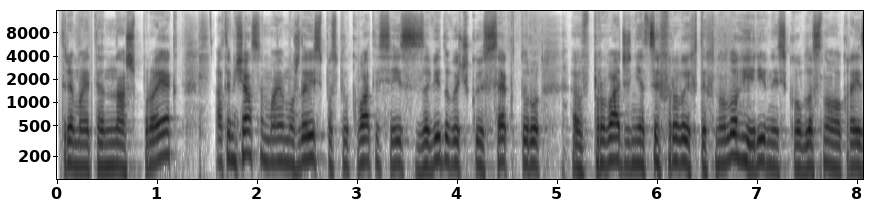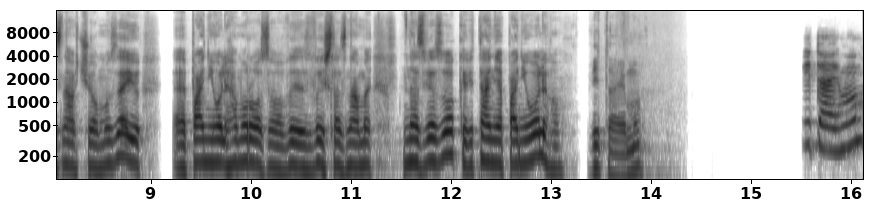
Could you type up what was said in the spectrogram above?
підтримаєте наш проект. А тим часом маємо можливість поспілкуватися із завідувачкою сектору е, впровадження цифрових технологій Рівненського обласного краєзнавчого музею. Е, Пані Ольга Морозова ви вийшла з нами на зв'язок. Вітання, пані Ольго. Вітаємо. Вітаємо.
